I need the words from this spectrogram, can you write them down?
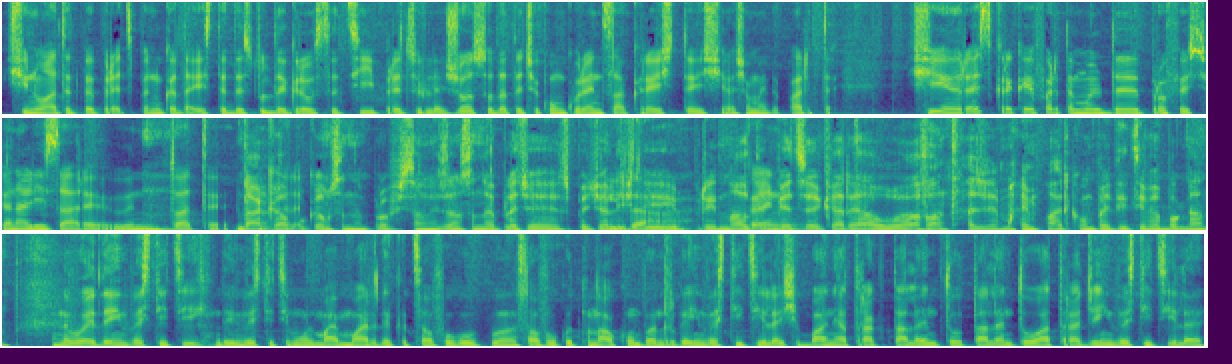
și nu atât pe preț. Pentru că da, este destul de greu să ții prețurile jos odată ce concurența crește și așa mai departe. Și în rest, cred că e foarte mult de profesionalizare în mm. toate. Dacă punctele. apucăm să ne profesionalizăm, să ne plece specialiștii da. prin alte prin... piețe care au avantaje mai mari competitive. Bogdan? Nevoie de investiții, de investiții mult mai mari decât s-au făcut, s-au făcut până acum, pentru că investițiile și banii atrag talentul, talentul atrage investițiile.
